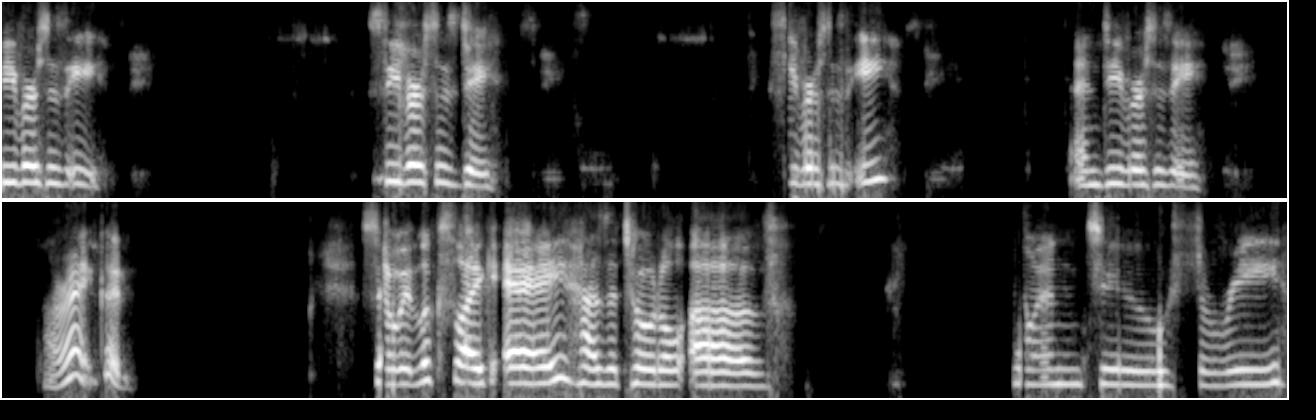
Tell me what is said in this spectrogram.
B versus E? C versus D? C versus E? And D versus E? All right, good. So it looks like A has a total of one, two, three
